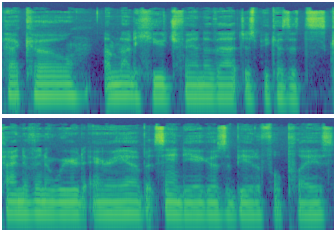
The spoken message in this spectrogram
Petco. I'm not a huge fan of that just because it's kind of in a weird area, but San Diego's a beautiful place.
